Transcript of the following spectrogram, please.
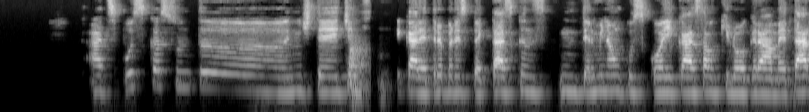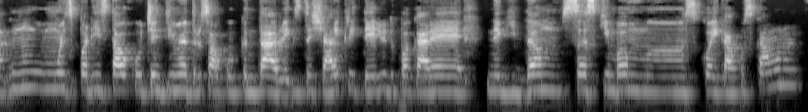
Ați spus că sunt uh, niște centimetri care trebuie respectați când terminăm cu scoica sau kilograme, dar nu mulți părinți stau cu centimetru sau cu cântarul. Există și alt criteriu după care ne ghidăm să schimbăm uh, scoica cu scaunul?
